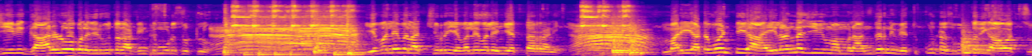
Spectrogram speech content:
జీవి గాలి లోపల తిరుగుతుంది అటు ఇంటి మూడు చుట్లు ఎవలెవలు వచ్చిర్రు ఎవలెవలు ఏం చేస్తారని. మరి అటువంటి ఆ ఐలన్న జీవి మమ్మల్ని అందరిని వెతుక్కుంటూ చూస్తుంది కావచ్చు.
